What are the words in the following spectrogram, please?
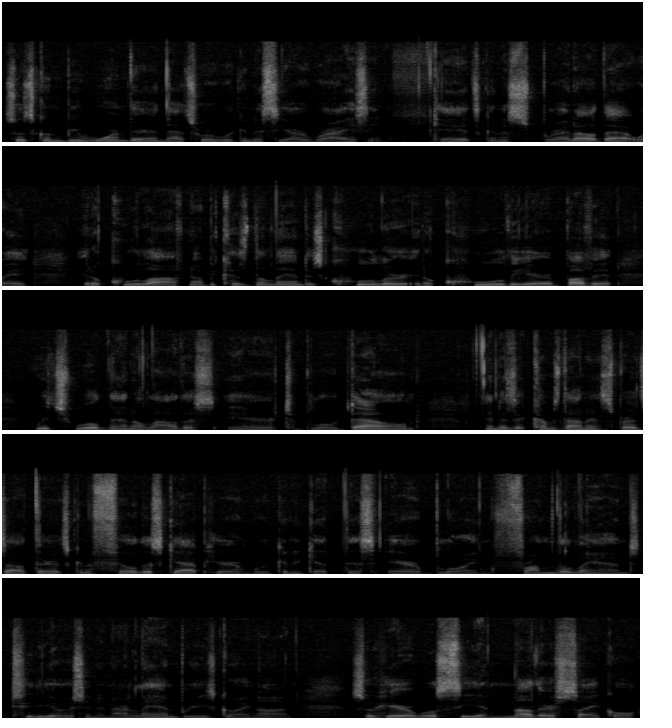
so it's going to be warm there, and that's where we're going to see our rising. Okay, it's going to spread out that way. It'll cool off. Now, because the land is cooler, it'll cool the air above it, which will then allow this air to blow down and as it comes down and spreads out there, it's going to fill this gap here, and we're going to get this air blowing from the land to the ocean and our land breeze going on. So here we'll see another cycle,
